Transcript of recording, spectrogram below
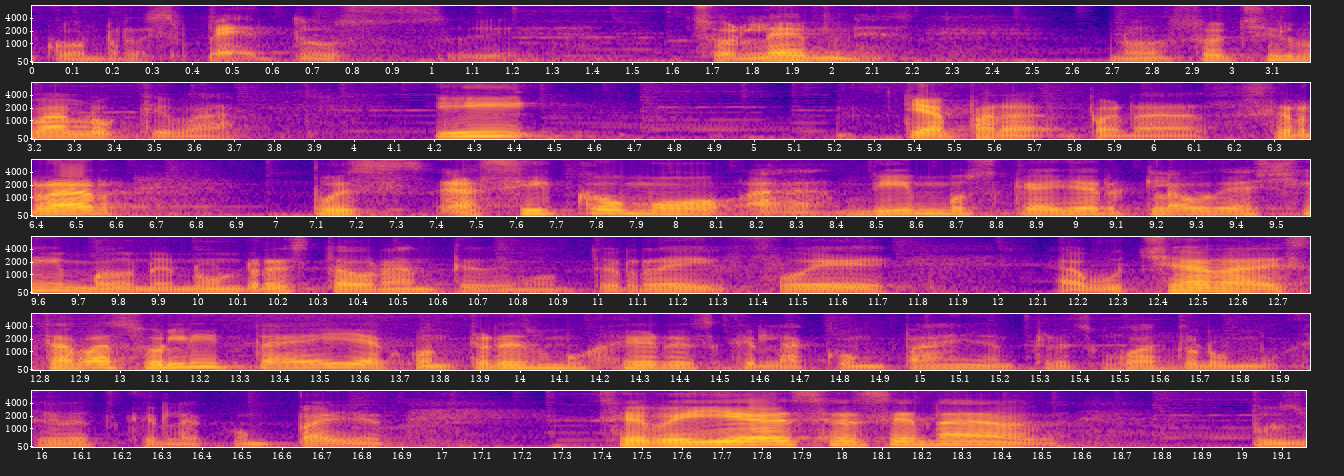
con, respetos eh, solemnes. ¿no? Xochitl va lo que va. Y ya para, para cerrar, pues así como ah, vimos que ayer Claudia Sheinbaum en un restaurante de Monterrey fue abuchada. Estaba solita ella con tres mujeres que la acompañan, tres, cuatro mujeres que la acompañan. Se veía esa escena pues,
